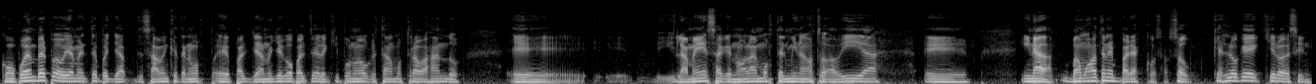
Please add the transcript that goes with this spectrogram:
Como pueden ver, pues obviamente pues ya saben que tenemos, eh, ya nos llegó parte del equipo nuevo que estábamos trabajando eh, y la mesa que no la hemos terminado todavía. Eh, y nada, vamos a tener varias cosas. So, ¿qué es lo que quiero decir?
